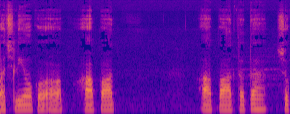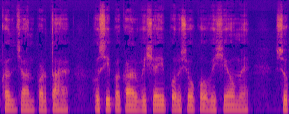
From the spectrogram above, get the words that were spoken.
मछलियों को आपात आपातः सुखद जान पड़ता है। उसी प्रकार विषयी पुरुषों को विषयों में सुख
